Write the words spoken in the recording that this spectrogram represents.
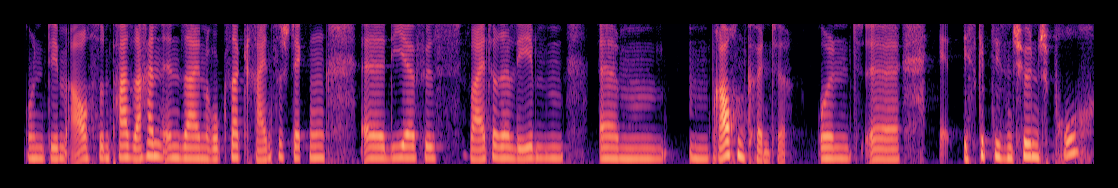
und dem auch so ein paar Sachen in seinen Rucksack reinzustecken, äh, die er fürs weitere Leben ähm, brauchen könnte. Und äh, es gibt diesen schönen Spruch,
